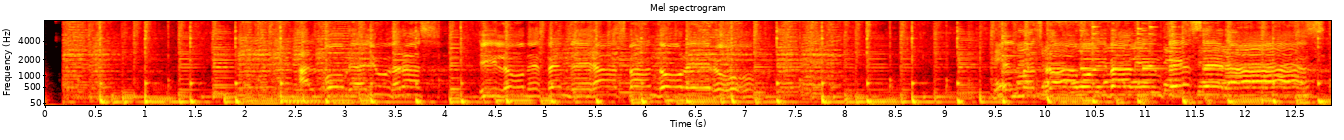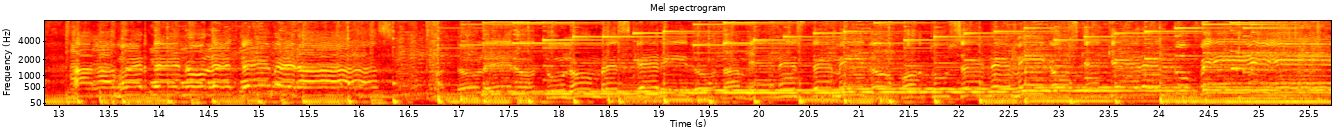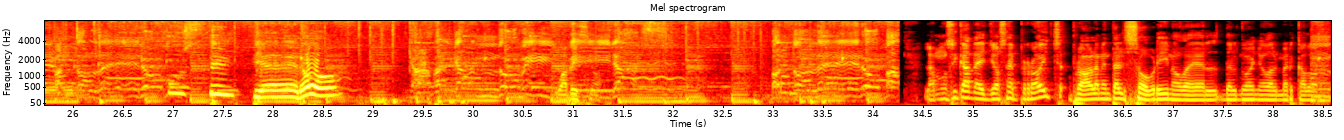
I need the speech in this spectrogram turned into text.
Guapísimo. La música de Joseph Roig, probablemente el sobrino del, del dueño del Mercadona.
